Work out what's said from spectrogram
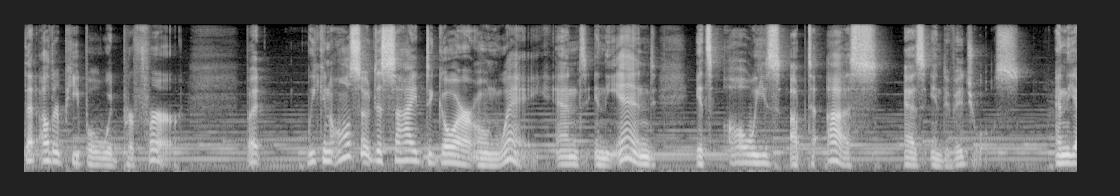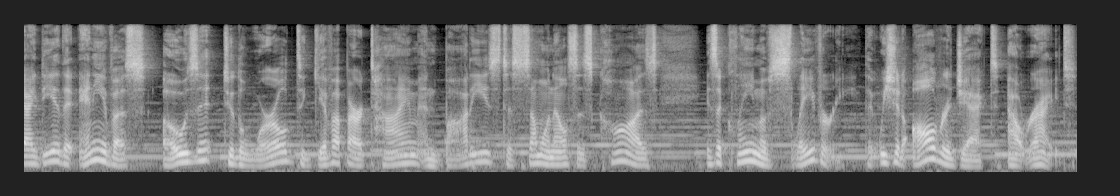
that other people would prefer. But we can also decide to go our own way, and in the end, it's always up to us as individuals. And the idea that any of us owes it to the world to give up our time and bodies to someone else's cause is a claim of slavery that we should all reject outright.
